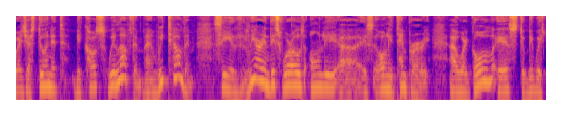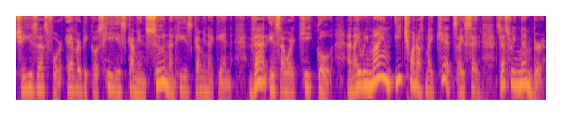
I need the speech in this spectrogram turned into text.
We're just doing it because we love them and we tell them, see, we are in this world only, uh, it's only temporary. Our goal is to be with Jesus forever because he is coming soon and he is coming again. That is our key goal. And I remind each one of my kids, I said, just remember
